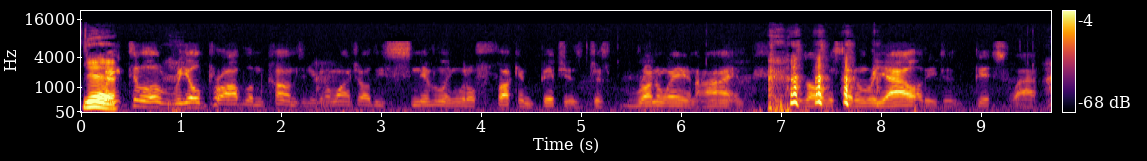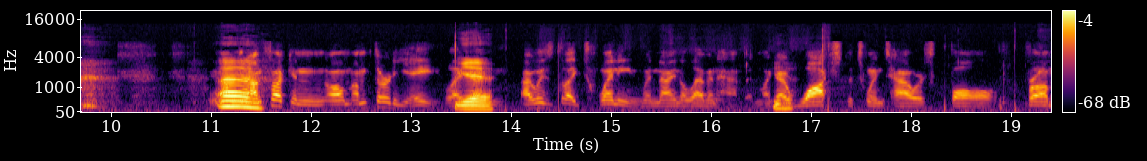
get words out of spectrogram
Yeah. Wait till a real problem comes and you're gonna watch all these sniveling little fucking bitches just run away and hide. Because all of a sudden reality just bitch slap. you. Know, I mean, Uh. I'm fucking. Um, I'm 38. Like, Yeah. I, I was like 20 when 9/11 happened. Like, I watched the twin towers fall from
